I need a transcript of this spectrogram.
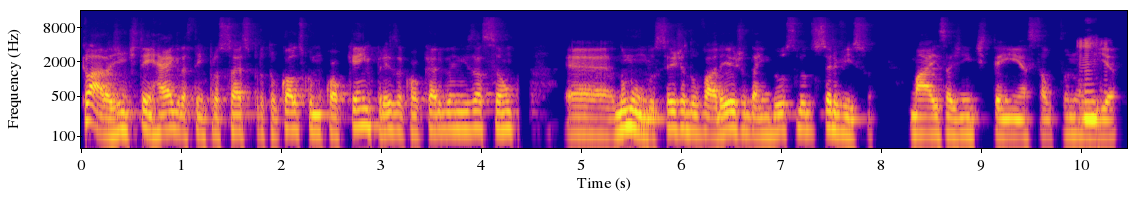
Claro, a gente tem regras, tem processos, protocolos, como qualquer empresa, qualquer organização é, no mundo, seja do varejo, da indústria ou do serviço. Mas a gente tem essa autonomia uhum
